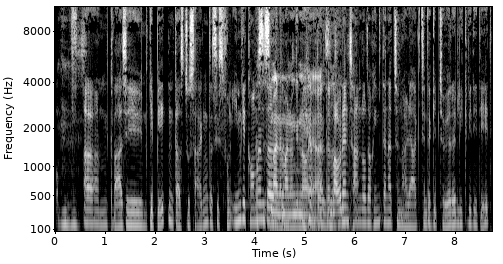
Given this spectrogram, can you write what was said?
ähm, quasi gebeten, das zu sagen. Das ist von ihm gekommen. Das ist meine der, Meinung, genau, Der, ja. der, Laurenz handelt auch internationale Aktien, da gibt es höhere Liquidität.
